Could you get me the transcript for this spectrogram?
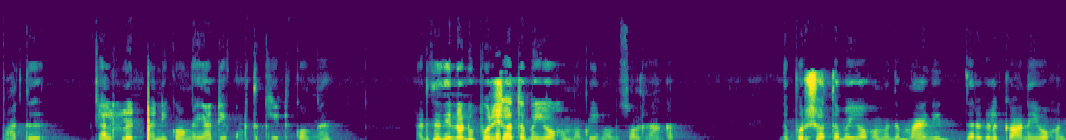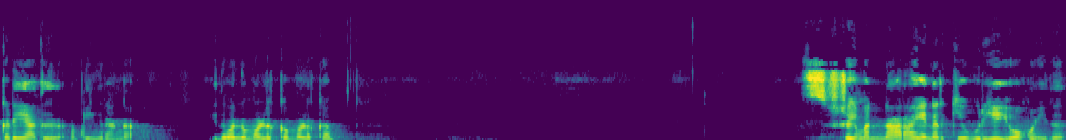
பார்த்து கால்குலேட் பண்ணிக்கோங்க. யார்ட்டையும் கொடுத்து கேட்டுக்கோங்க. அடுத்தது இன்னொன்று புருஷோத்தம யோகம் அப்படின்னு ஒன்று சொல்கிறாங்க இந்த புருஷோத்தம யோகம் வந்து மனிதர்களுக்கான யோகம் கிடையாது அப்படிங்கிறாங்க. இது வந்து முழுக்க முழுக்க ஸ்ரீமன் நாராயணருக்கே உரிய யோகம் இது.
